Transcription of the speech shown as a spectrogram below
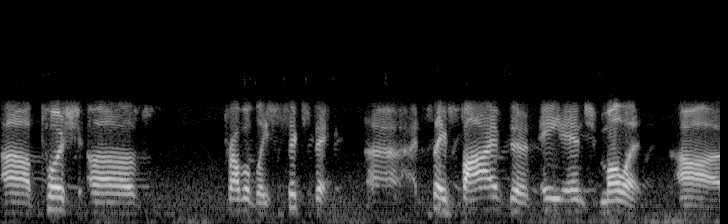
uh, push of probably six to uh, I'd say five to eight inch mullet uh,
